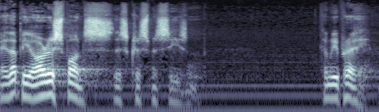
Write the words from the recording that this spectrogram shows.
May that be our response this Christmas season. Can we pray?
